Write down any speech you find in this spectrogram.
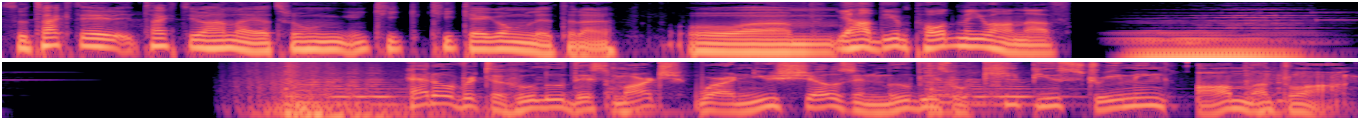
Så tack till, tack till Johanna, jag tror hon kick, kickade igång lite där. Och ehm, Jag hade ju en podd med Johanna Head over to Hulu this March, where our new shows and movies will keep you streaming all month long.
